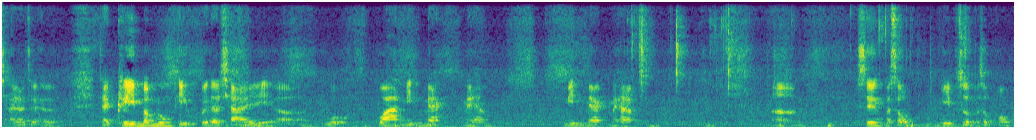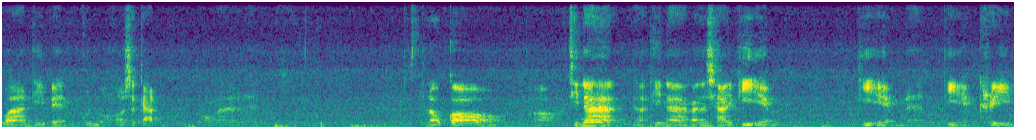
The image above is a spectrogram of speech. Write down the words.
ใช้แล้วจะเห่อะแต่ครีมบำรุงผิวก็จะใช้ว่านมินแม็กนะครับมินแม็กนะครับซึ่งผสมมีส่วนผสมของว่านที่เป็นคุณหมอเขาสกัดออกมานะแล้วก็ที่หน้าอ่าที่หน้าก็จะใช้ PM PM นะ PM ครีม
